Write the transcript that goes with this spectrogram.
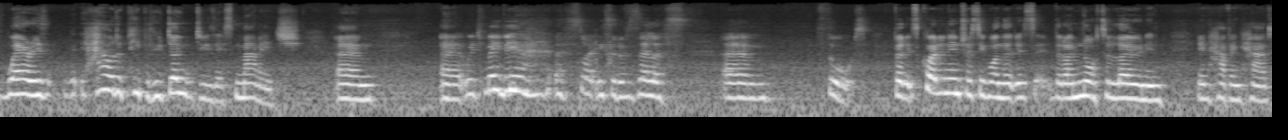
where is, how do people who don't do this manage? Um, uh, which may be a, a, slightly sort of zealous um, thought, but it's quite an interesting one that is that I'm not alone in in having had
